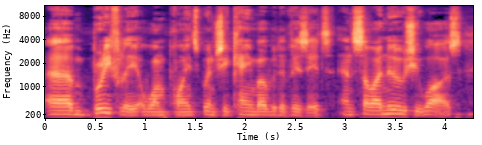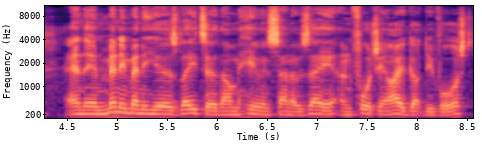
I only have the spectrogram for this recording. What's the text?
um, briefly at one point when she came over to visit, and so I knew who she was. And then many, many years later, I'm here in San Jose. Unfortunately, I got divorced,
